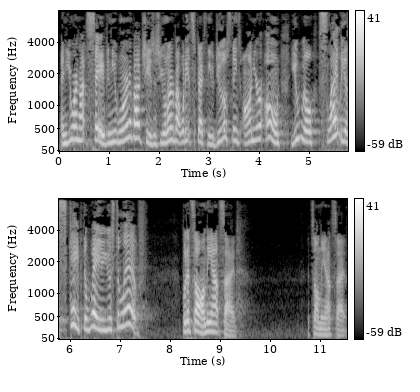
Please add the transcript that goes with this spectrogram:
and you are not saved and you learn about Jesus, you learn about what he expects, and you do those things on your own, you will slightly escape the way you used to live. But it's all on the outside. It's on the outside.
